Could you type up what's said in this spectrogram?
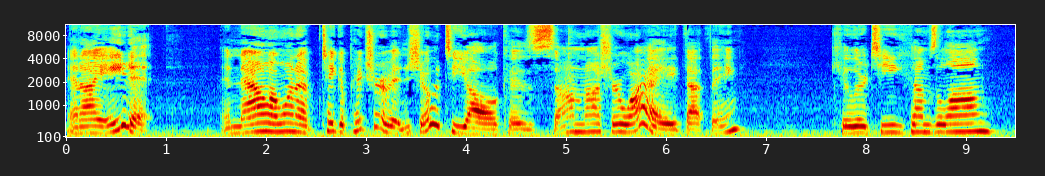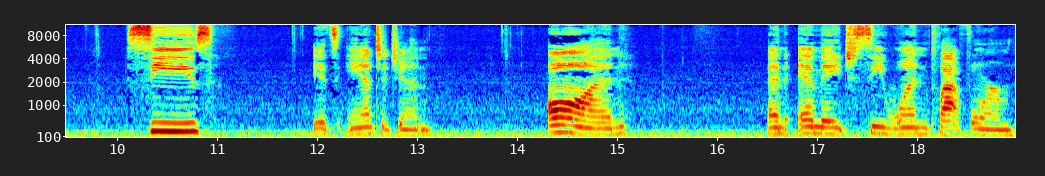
and I ate it. And now I want to take a picture of it and show it to y'all because I'm not sure why I ate that thing. Killer T comes along, sees its antigen on an MHC1 platform.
